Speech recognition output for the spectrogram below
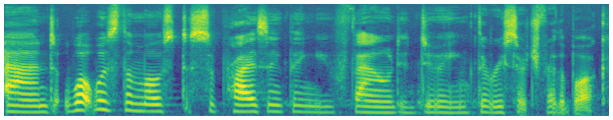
And what was the most surprising thing you found in doing the research for the book?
